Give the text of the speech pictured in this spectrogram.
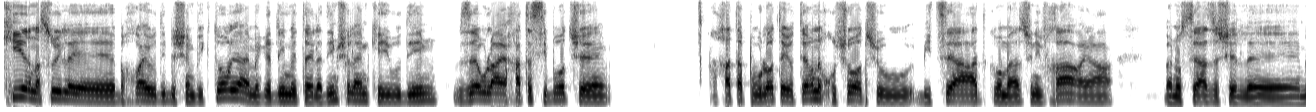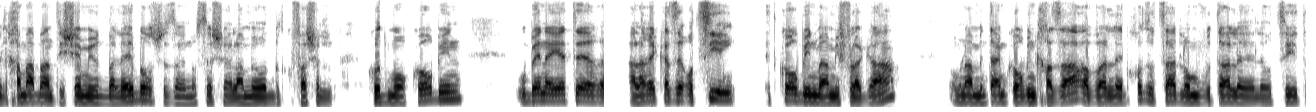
קיר נשוי לבחורה יהודית בשם ויקטוריה, הם מגדלים את הילדים שלהם כיהודים, וזה אולי אחת הסיבות ש... אחת הפעולות היותר נחושות שהוא ביצע עד כה מאז שנבחר היה בנושא הזה של אה, מלחמה באנטישמיות בלייבור, שזה נושא שעלה מאוד בתקופה של קודמו קורבין. הוא בין היתר על הרקע הזה הוציא את קורבין מהמפלגה, אמנם בינתיים קורבין חזר, אבל בכל זאת צעד לא מבוטל להוציא את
